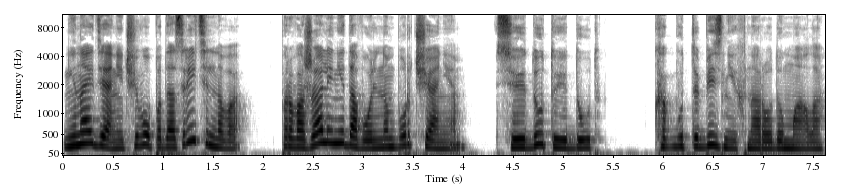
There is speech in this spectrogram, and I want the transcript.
не найдя ничего подозрительного, провожали недовольным бурчанием. Все идут и идут, как будто без них народу мало.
